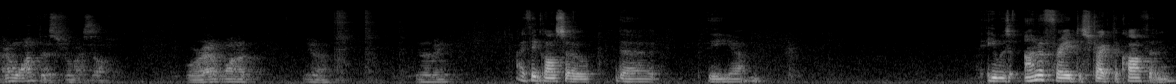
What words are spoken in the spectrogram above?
I don't want this for myself, or I don't want to. You know. You know what I mean? I think also the the um, he was unafraid to strike the coffin.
